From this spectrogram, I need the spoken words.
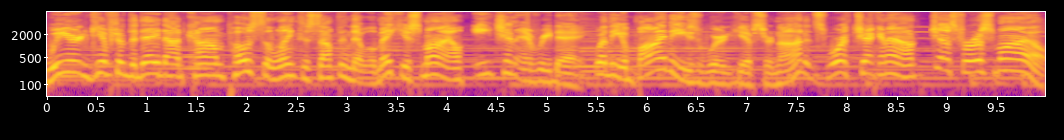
WeirdGiftOfTheDay.com posts a link to something that will make you smile each and every day. Whether you buy these weird gifts or not, it's worth checking out just for a smile.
